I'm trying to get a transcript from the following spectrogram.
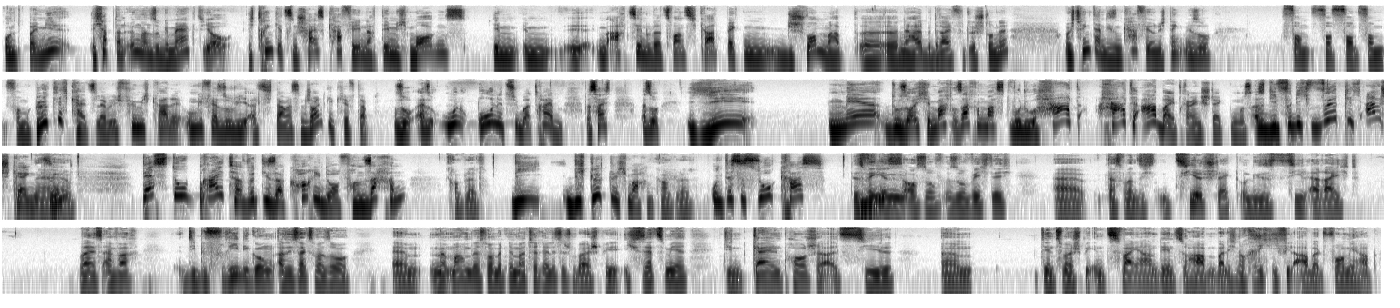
und bei mir, ich habe dann irgendwann so gemerkt, yo, ich trinke jetzt einen scheiß Kaffee, nachdem ich morgens im, im, im 18 oder 20 Grad Becken geschwommen habe, äh, eine halbe, dreiviertel Stunde. Und ich trinke dann diesen Kaffee und ich denke mir so, vom, vom, vom, vom Glücklichkeitslevel, ich fühle mich gerade ungefähr so, wie als ich damals einen Joint gekifft habe. So, also ohne, ohne zu übertreiben. Das heißt, also je mehr du solche mach Sachen machst, wo du hart, harte Arbeit reinstecken musst, also die für dich wirklich anstrengend Ja, sind, ja. desto breiter wird dieser Korridor von Sachen, Komplett. die dich glücklich machen. Komplett. Und das ist so krass. Deswegen ist es auch so, so wichtig, äh, dass man sich ein Ziel steckt und dieses Ziel erreicht. Weil es einfach die Befriedigung, also ich sag's mal so, ähm, ma- machen wir es mal mit einem materialistischen Beispiel. Ich setze mir den geilen Porsche als Ziel, ähm, den zum Beispiel in zwei Jahren den zu haben, weil ich noch richtig viel Arbeit vor mir habe.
